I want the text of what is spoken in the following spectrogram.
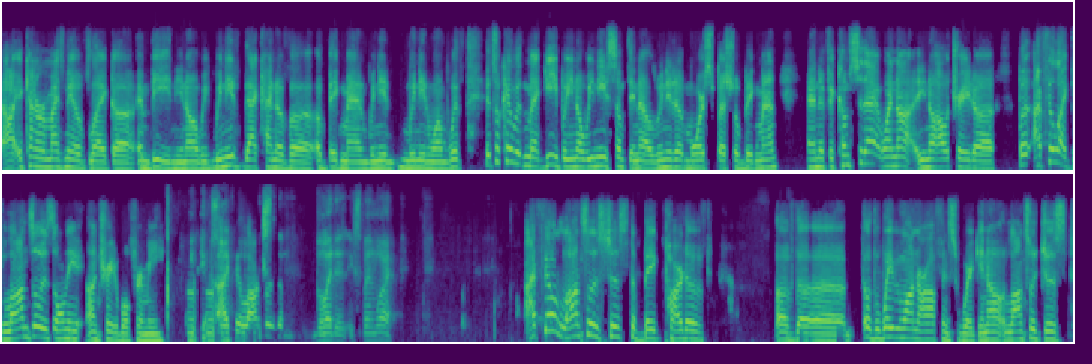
uh, it kind of reminds me of like uh, Embiid. You know, we, we need that kind of uh, a big man. We need we need one with. It's okay with McGee, but you know we need something else. We need a more special big man. And if it comes to that, why not? You know, I'll trade. Uh, but I feel like Lonzo is only untradeable for me. I feel Lonzo. Go ahead and explain why. I feel Lonzo is just a big part of of the of the way we want our offense to work. You know, Lonzo just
